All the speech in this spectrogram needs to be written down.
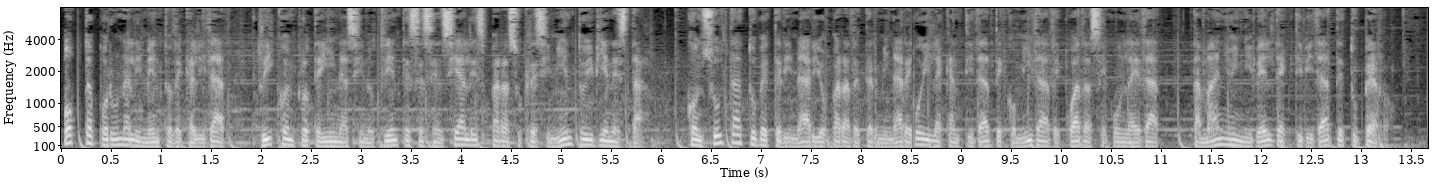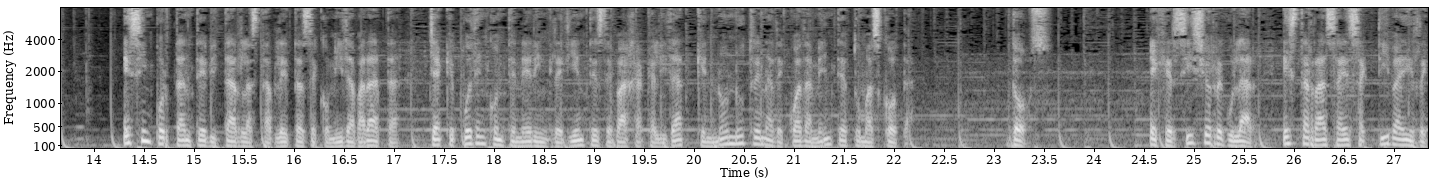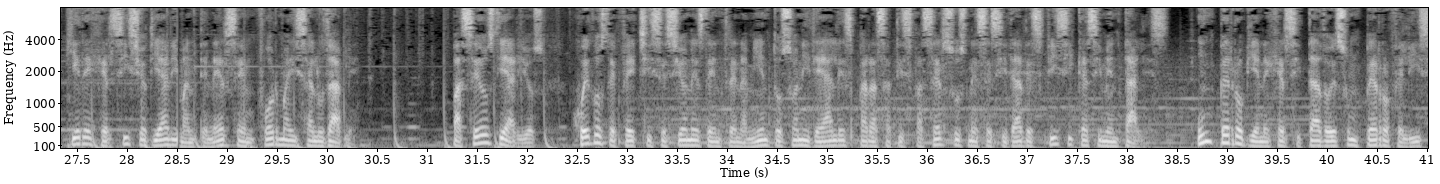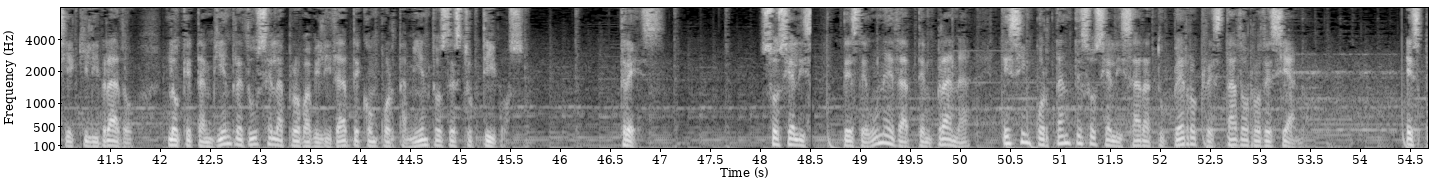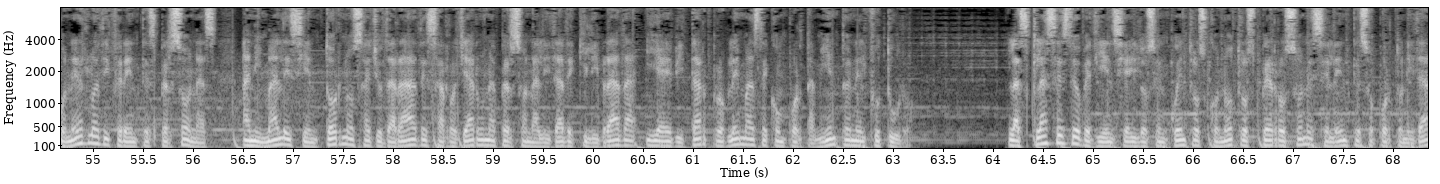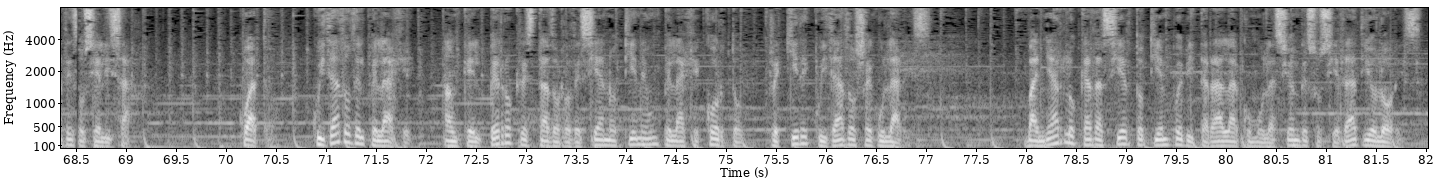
Opta por un alimento de calidad, rico en proteínas y nutrientes esenciales para su crecimiento y bienestar. Consulta a tu veterinario para determinar el y la cantidad de comida adecuada según la edad, tamaño y nivel de actividad de tu perro. Es importante evitar las tabletas de comida barata, ya que pueden contener ingredientes de baja calidad que no nutren adecuadamente a tu mascota. 2. Ejercicio regular. Esta raza es activa y requiere ejercicio diario para mantenerse en forma y saludable. Paseos diarios, juegos de fecha y sesiones de entrenamiento son ideales para satisfacer sus necesidades físicas y mentales. Un perro bien ejercitado es un perro feliz y equilibrado, lo que también reduce la probabilidad de comportamientos destructivos. 3. Socializar. Desde una edad temprana, es importante socializar a tu perro crestado rodesiano. Exponerlo a diferentes personas, animales y entornos ayudará a desarrollar una personalidad equilibrada y a evitar problemas de comportamiento en el futuro. Las clases de obediencia y los encuentros con otros perros son excelentes oportunidades de socializar. 4. Cuidado del pelaje. Aunque el perro crestado rodesiano tiene un pelaje corto, requiere cuidados regulares. Bañarlo cada cierto tiempo evitará la acumulación de suciedad y olores.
